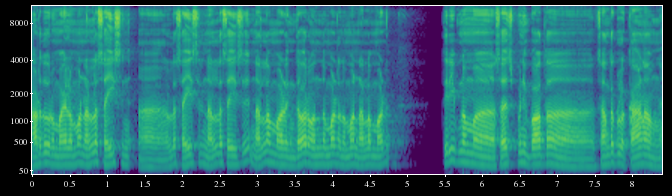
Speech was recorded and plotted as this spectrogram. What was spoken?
அடுத்து ஒரு மயிலமா நல்ல சைஸுங்க நல்ல சைஸில் நல்ல சைஸு நல்ல மாடு. இந்த வாரம் வந்த மாடு அந்த மாதிரி நல்ல மாடு. திருப்பி நம்ம சர்ச் பண்ணி பார்த்தோம் சந்தைக்குள்ளே காணாமுங்க.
